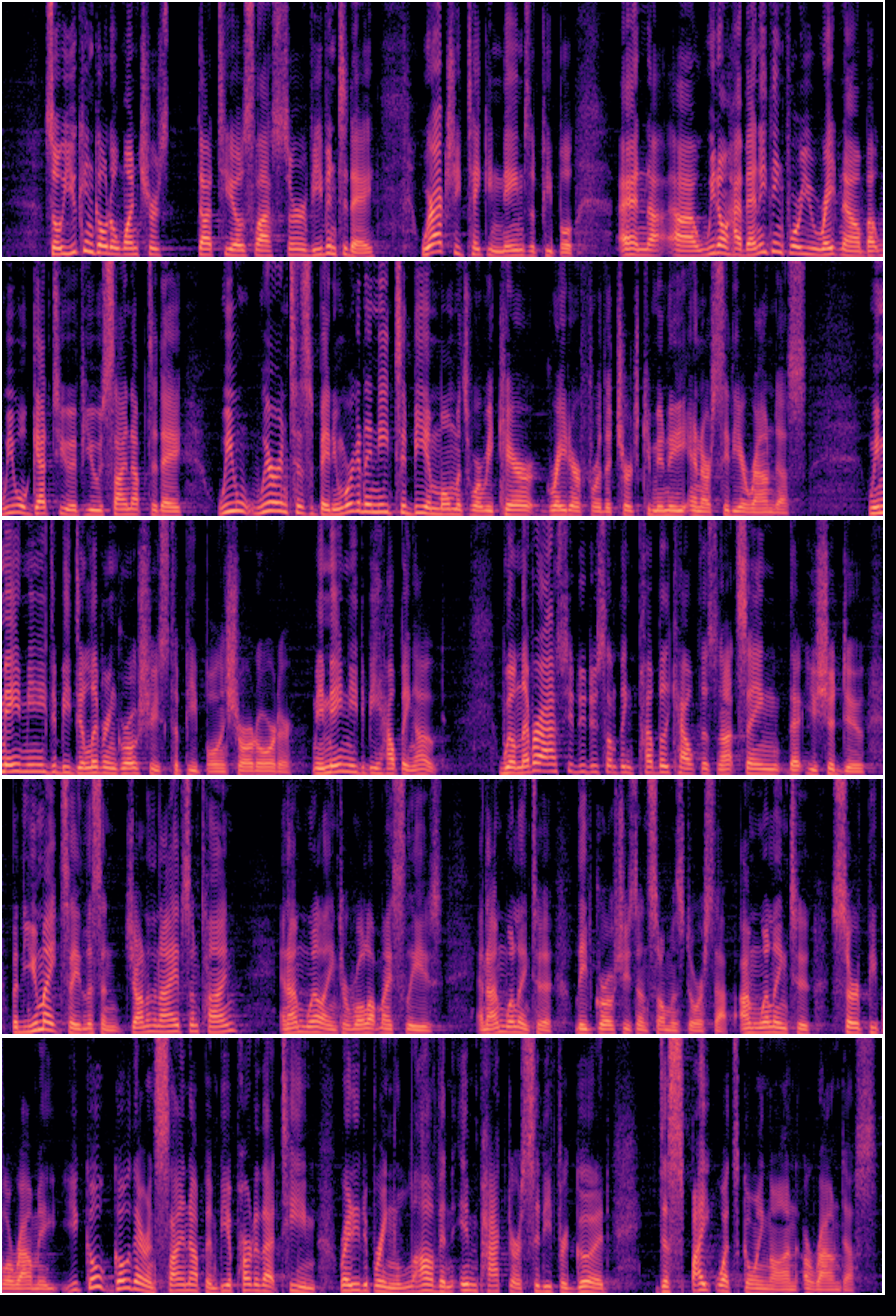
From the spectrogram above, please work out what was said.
So you can go to onechurch.to slash serve even today. We're actually taking names of people, and uh, uh, we don't have anything for you right now, but we will get to you if you sign up today. We, we're anticipating we're going to need to be in moments where we care greater for the church community and our city around us. We may need to be delivering groceries to people in short order. We may need to be helping out. We'll never ask you to do something public health is not saying that you should do, but you might say, listen, Jonathan, I have some time, and I'm willing to roll up my sleeves, and I'm willing to leave groceries on someone's doorstep. I'm willing to serve people around me. You go, go there and sign up and be a part of that team, ready to bring love and impact our city for good, despite what's going on around us.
